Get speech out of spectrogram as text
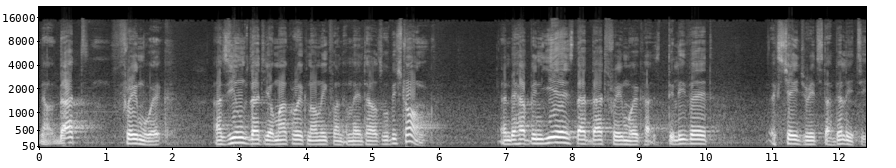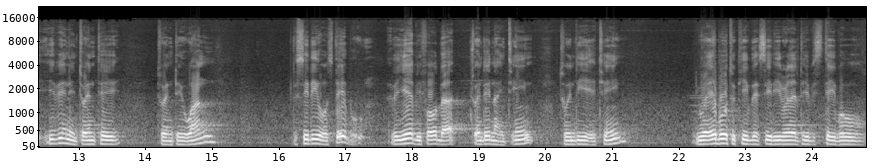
Now, that framework assumes that your macroeconomic fundamentals will be strong. And there have been years that that framework has delivered exchange rate stability. Even in 2021, the cedi was stable. The year before that, 2019, 2018, you were able to keep the cedi relatively stable,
